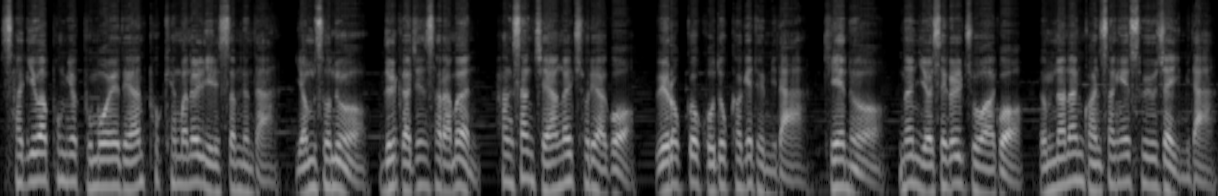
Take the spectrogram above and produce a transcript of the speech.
사기와 폭력 부모에 대한 폭행만을 일삼는다. 염소누, 늘 가진 사람은 항상 재앙을 초래하고 외롭고 고독하게 됩니다. 개누는 여색을 좋아하고 음란한 관상의 소유자입니다.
